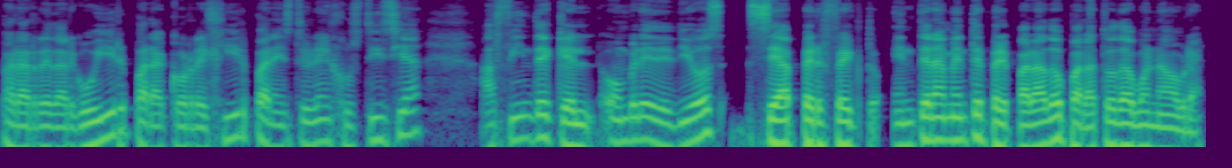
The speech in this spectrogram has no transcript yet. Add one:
para redarguir, para corregir, para instruir en justicia, a fin de que el hombre de Dios sea perfecto, enteramente preparado para toda buena obra.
